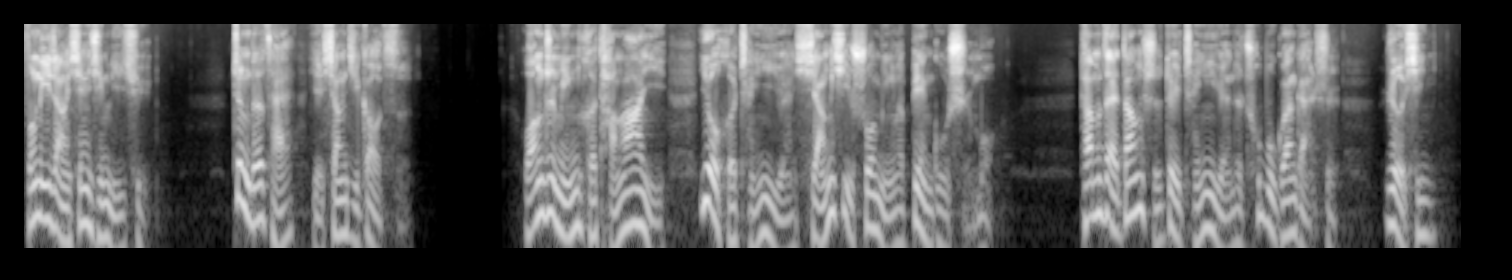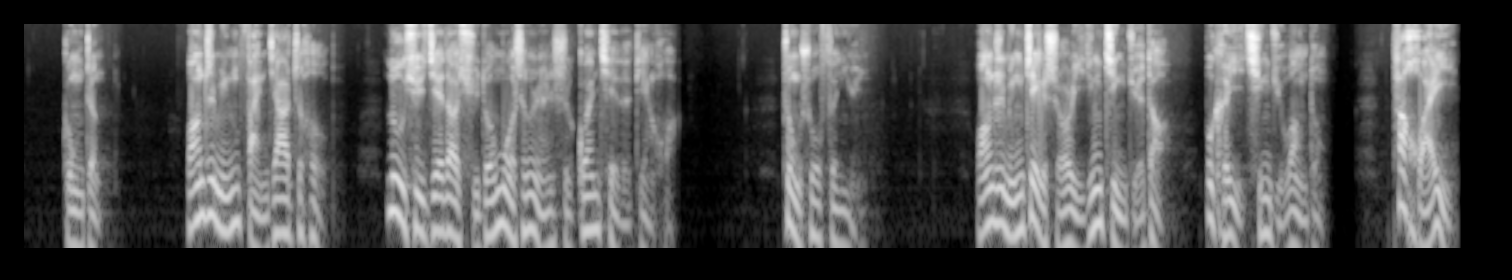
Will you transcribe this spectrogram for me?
冯里长先行离去，郑德才也相继告辞。王志明和唐阿姨又和陈议员详细说明了变故始末。他们在当时对陈议员的初步观感是热心、公正。王志明返家之后，陆续接到许多陌生人士关切的电话，众说纷纭。王志明这个时候已经警觉到不可以轻举妄动，他怀疑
